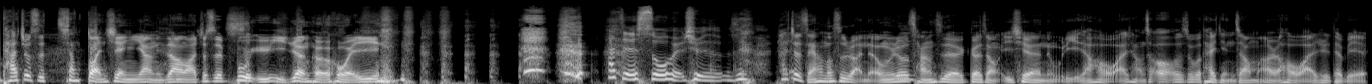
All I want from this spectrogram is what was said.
他就是像断线一样，你知道吗？就是不予以任何回应。他直接缩回去，是不是？他就怎样都是软的。我们就尝试了各种一切的努力，然后我还想说，哦，如果太紧张嘛，然后我还去特别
